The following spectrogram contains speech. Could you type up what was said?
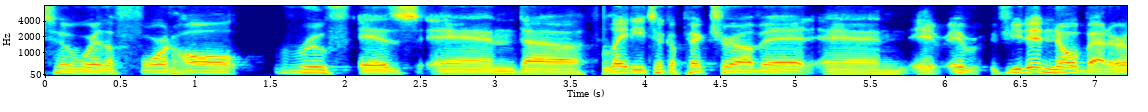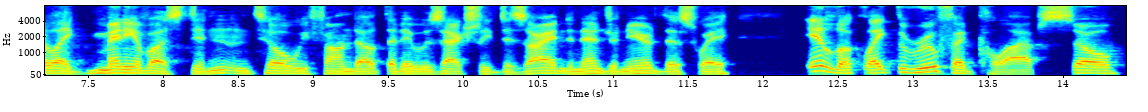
to where the Ford Hall roof is and uh lady took a picture of it and it, it, if you didn't know better like many of us didn't until we found out that it was actually designed and engineered this way. It looked like the roof had collapsed. So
